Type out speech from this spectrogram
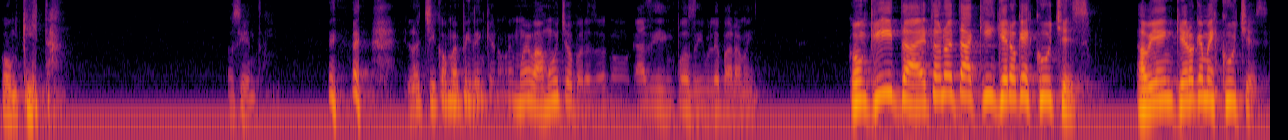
conquista. Lo siento. Los chicos me piden que no me mueva mucho, pero eso es como casi imposible para mí. Conquista, esto no está aquí, quiero que escuches. ¿Está bien? Quiero que me escuches.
